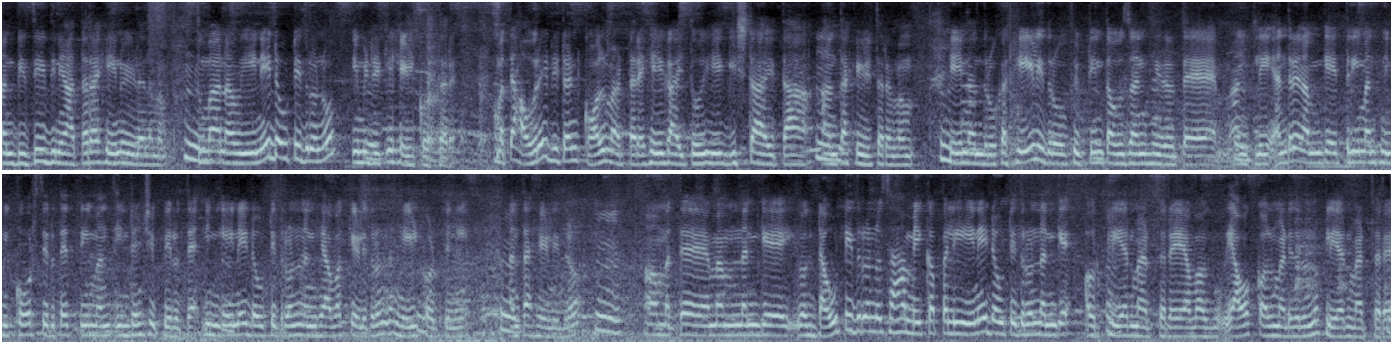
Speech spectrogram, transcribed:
ನಾನು ಬ್ಯುಸಿ ಇದ್ದೀನಿ ಆ ತರ ಏನು ಹೇಳಲ್ಲ ಮ್ಯಾಮ್ ತುಂಬಾ ನಾವು ಏನೇ ಡೌಟ್ ಇದ್ರೂ ಇಮಿಡಿಯೇಟ್ಲಿ ಹೇಳ್ಕೊಡ್ತಾರೆ. ಮತ್ತೆ ಅವರೇ ರಿಟರ್ನ್ ಕಾಲ್ ಮಾಡ್ತಾರೆ ಹೇಗಾಯ್ತು? ಹೇಗ್ ಇಷ್ಟ ಆಯ್ತಾ? ಅಂತ ಕೇಳ್ತಾರೆ ಮ್ಯಾಮ್ ಏನಂದ್ರು ಹೇಳಿದ್ರು ಫಿಫ್ಟೀನ್ ತೌಸಂಡ್ ಇರುತ್ತೆ ಮಂತ್ಲಿ ಅಂದ್ರೆ ನಮಗೆ ತ್ರೀ ಮಂತ್ ನಿಮಗೆ ಕೋರ್ಸ್ ಇರುತ್ತೆ ತ್ರೀ ಮಂತ್ ಇಂಟರ್ನ್ಶಿಪ್ ಇರುತ್ತೆ. ನಿಮ್ಗೆ ಏನೇ ಡೌಟ್ ಇದ್ರು ನನ್ಗೆ ಯಾವಾಗ ಕೇಳಿದ್ರು ನಾನು ಹೇಳ್ಕೊಡ್ತೀನಿ ಅಂತ ಹೇಳಿದ್ರು. ಮತ್ತೆ ಮ್ಯಾಮ್ ನನಗೆ ಇವಾಗ ಡೌಟ್ ಇದ್ರೂ ಸಹ ಮೇಕಪ್ ಅಲ್ಲಿ ಏನೇ ಡೌಟ್ ಇದ್ರು ನನಗೆ ಅವ್ರು ಕ್ಲಿಯರ್ ಮಾಡ್ತಾರೆ. ಯಾವಾಗ ಯಾವಾಗ ಕಾಲ್ ಮಾಡಿದ್ರು ಕ್ಲಿಯರ್ ಮಾಡ್ತಾರೆ.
